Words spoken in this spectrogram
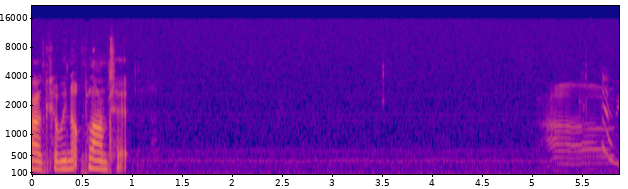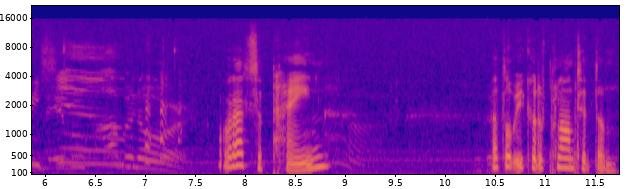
Oh, can we not plant it? Well, that's a pain. I thought we could have planted them.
